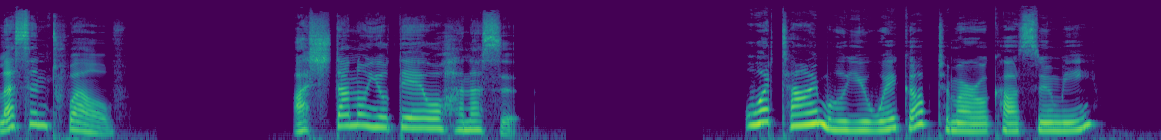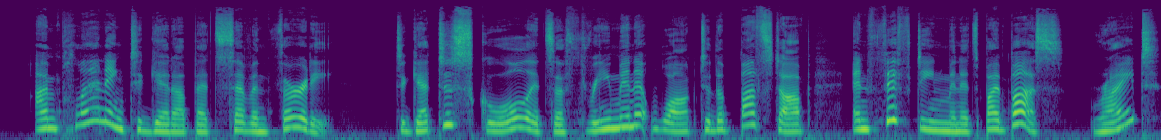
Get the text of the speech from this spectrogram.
Lesson 12明日の予定を話す What time will you wake up tomorrow, Kasumi? I'm planning to get up at 7:30. To get to school, it's a 3-minute walk to the bus stop and 15 minutes by bus, right?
